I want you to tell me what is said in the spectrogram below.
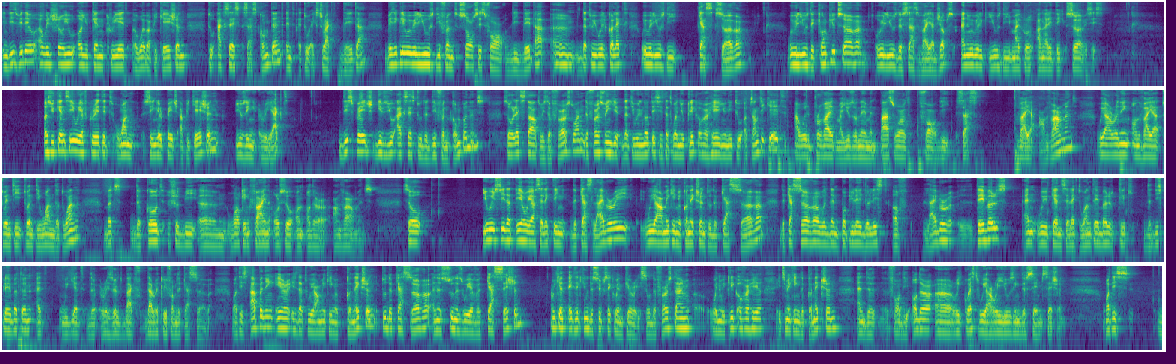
In this video, I will show you how you can create a web application to access SAS content and to extract data. Basically, we will use different sources for the data um, that we will collect. We will use the CAS server, we will use the compute server, we will use the SAS Viya jobs, and we will use the microanalytic services. As you can see, we have created one single page application using React this page gives you access to the different components. So let's start with the first one. The first thing you, that you will notice is that when you click over here, you need to authenticate. I will provide my username and password for the SAS Viya environment. We are running on Viya 2021.1, but the code should be um, working fine also on other environments. So you will see that here we are selecting the CAS library. We are making a connection to the CAS server. The CAS server will then populate the list of library uh, tables and we can select one table, click the display button and we get the result back directly from the CAS server. What is happening here is that we are making a connection to the CAS server and as soon as we have a CAS session, we can execute the subsequent query. So the first time uh, when we click over here, it's making the connection and the, for the other uh, request, we are reusing the same session. What is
